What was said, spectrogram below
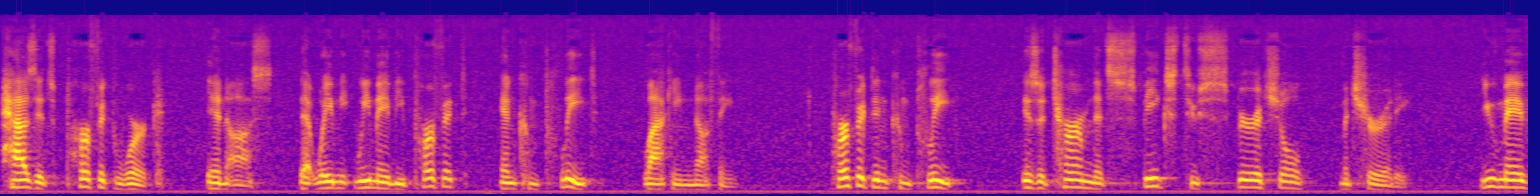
has its perfect work in us, that we, we may be perfect and complete, lacking nothing. Perfect and complete is a term that speaks to spiritual maturity. You may have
